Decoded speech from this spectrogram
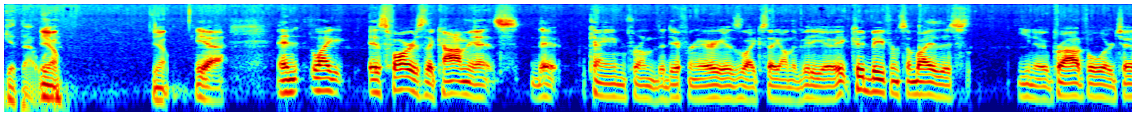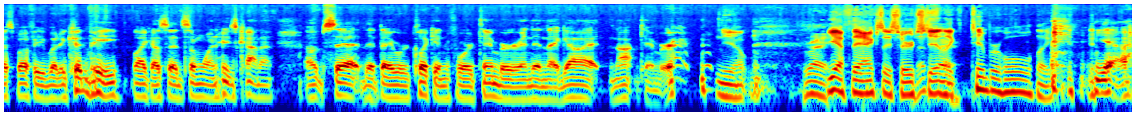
get that way. Yeah. Yeah. yeah, and like as far as the comments that came from the different areas, like say on the video, it could be from somebody that's you know prideful or chest puffy, but it could be like I said, someone who's kind of upset that they were clicking for timber and then they got not timber. Yep. Right. Yeah, if they actually searched That's it, fair. like timber hole, like yeah.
